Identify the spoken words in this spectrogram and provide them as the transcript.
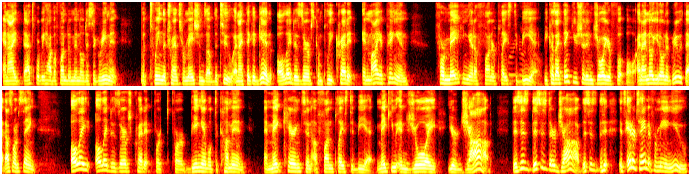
and I that's where we have a fundamental disagreement between the transformations of the two. And I think again, Ole deserves complete credit, in my opinion, for making it a funner place to be at. Because I think you should enjoy your football, and I know you don't agree with that. That's what I'm saying. Ole Ole deserves credit for for being able to come in and make Carrington a fun place to be at. Make you enjoy your job. This is this is their job. This is it's entertainment for me and you,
